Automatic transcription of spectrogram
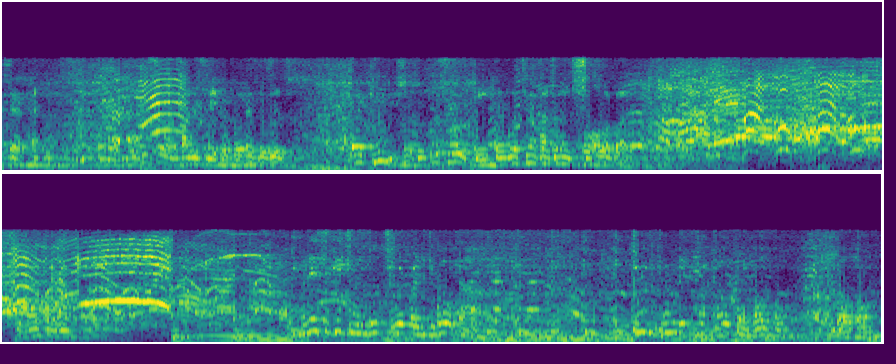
você é pecador. Fala esse microfone com as pessoas. Tá aqui, bicho, aconteceu. Então vou te fazer um solo agora. Você vai pagar pau. Nesse ritmo do outro chegou pra gente voltar. Tudo voltam, voltam, voltam.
